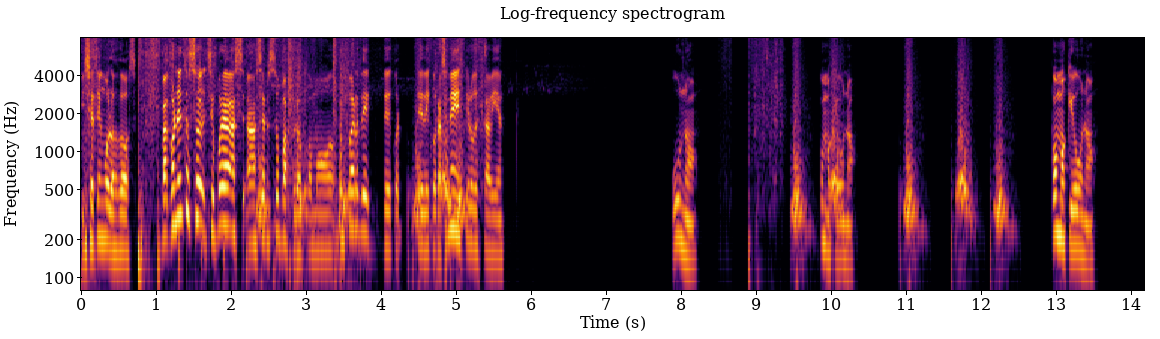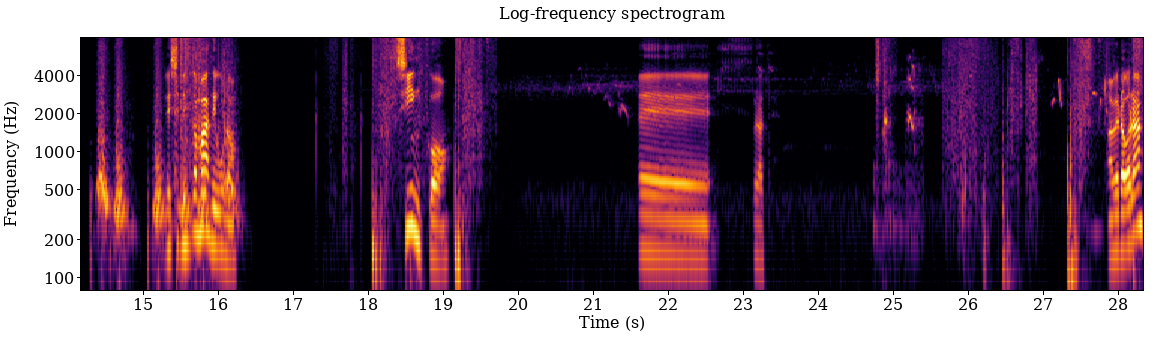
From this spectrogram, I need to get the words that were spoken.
Y ya tengo los dos. Va, con esto se puede hacer sopa, pero como un par de, decoraciones creo que está bien. Uno. ¿Cómo que uno? ¿Cómo que uno? Necesito más de uno. Cinco. Eh... Espérate. A ver ahora.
